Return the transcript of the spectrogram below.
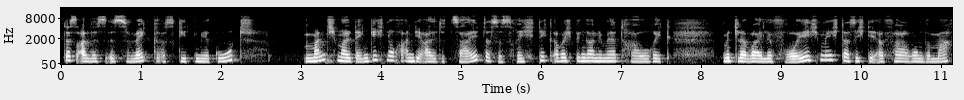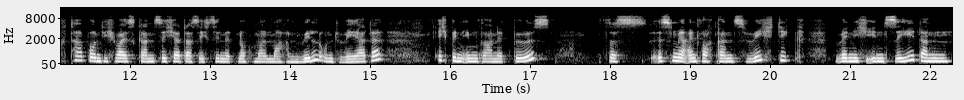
Das alles ist weg. Es geht mir gut. Manchmal denke ich noch an die alte Zeit, das ist richtig, aber ich bin gar nicht mehr traurig. Mittlerweile freue ich mich, dass ich die Erfahrung gemacht habe und ich weiß ganz sicher, dass ich sie nicht nochmal machen will und werde. Ich bin ihm gar nicht böse. Das ist mir einfach ganz wichtig. Wenn ich ihn sehe, dann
